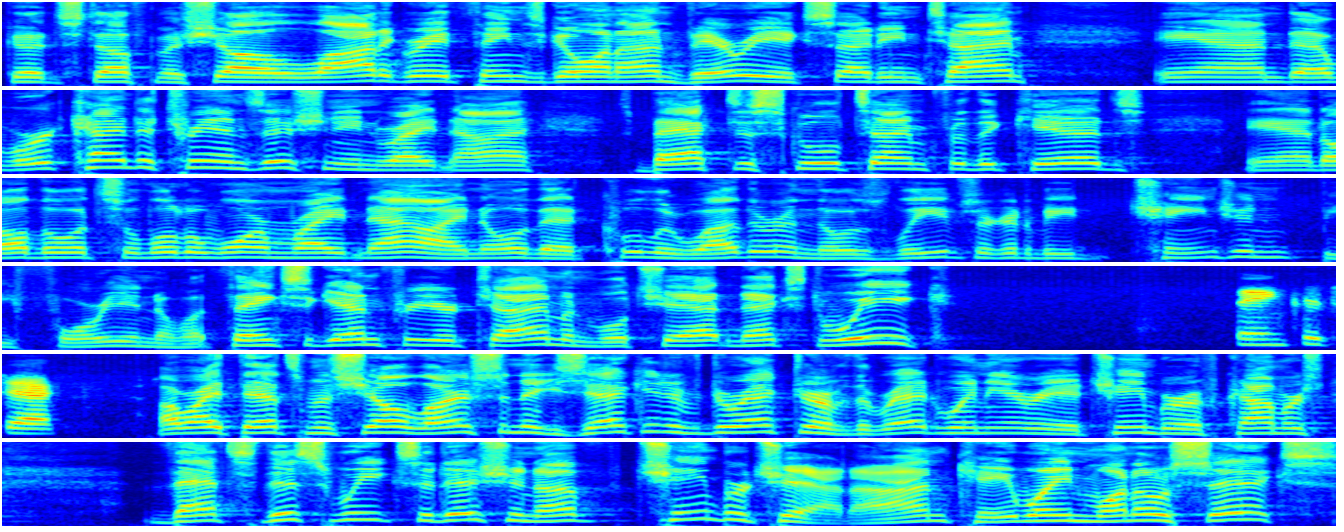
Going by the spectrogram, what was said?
Good stuff, Michelle. A lot of great things going on. Very exciting time. And uh, we're kind of transitioning right now. It's back to school time for the kids. And although it's a little warm right now, I know that cooler weather and those leaves are going to be changing before you know it. Thanks again for your time, and we'll chat next week. Thank you, Jack. All right, that's Michelle Larson, Executive Director of the Red Wing Area Chamber of Commerce. That's this week's edition of Chamber Chat on KWing 106.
